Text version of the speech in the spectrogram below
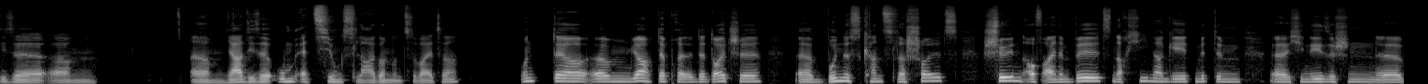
Diese, ähm, ähm, ja, diese Umerziehungslagern und so weiter. Und der, ähm, ja, der, der deutsche äh, Bundeskanzler Scholz schön auf einem Bild nach China geht mit dem äh, chinesischen äh,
